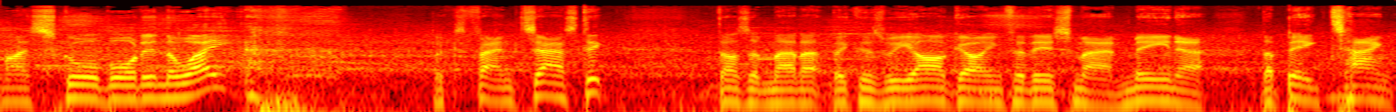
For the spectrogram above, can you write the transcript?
Nice scoreboard in the way. Looks fantastic. Doesn't matter because we are going for this man. Mina, the big tank,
